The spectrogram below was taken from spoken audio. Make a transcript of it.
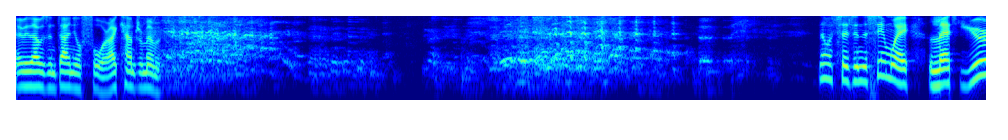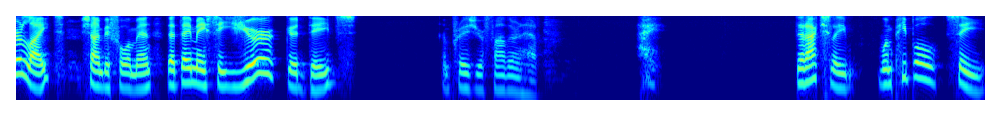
Maybe that was in Daniel 4. I can't remember. no, it says, in the same way, let your light shine before men, that they may see your good deeds and praise your Father in heaven. Hey, that actually, when people see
